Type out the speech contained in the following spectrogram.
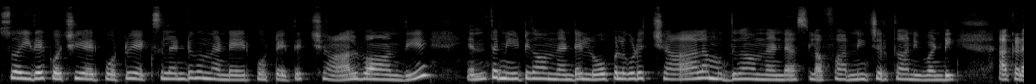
సో ఇదే కొచ్చి ఎయిర్పోర్ట్. ఎక్సలెంట్గా ఉందండి. ఎయిర్పోర్ట్ అయితే చాలా బాగుంది. ఎంత నీట్గా ఉందంటే లోపల కూడా చాలా ముద్దుగా ఉందండి. అసలు ఆ ఫర్నిచర్ కానివ్వండి అక్కడ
